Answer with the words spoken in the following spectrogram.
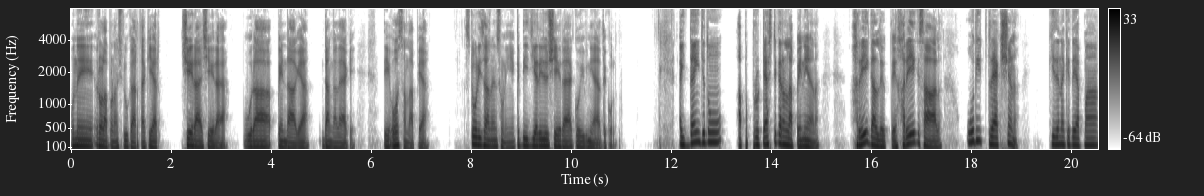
ਉਹਨੇ ਰੌਲਾ ਪਾਉਣਾ ਸ਼ੁਰੂ ਕਰਤਾ ਕਿ ਯਾਰ ਸ਼ੇਰ ਆਇਆ ਸ਼ੇਰ ਆਇਆ, ਪੂਰਾ ਪਿੰਡ ਆ ਗਿਆ ਡਾਂਗਾ ਲੈ ਕੇ। ਤੇ ਉਹ ਹੱਸਣ ਲੱਗ ਪਿਆ। ਸਟੋਰੀ ਸਾਰਿਆਂ ਨੇ ਸੁਣੀ ਹੈ ਕਿ ਤੀਜੀ ਵਾਰੀ ਜੋ ਸ਼ੇਰ ਆਇਆ, ਕੋਈ ਵੀ ਨਹੀਂ ਆਇਆ ਉਹਦੇ ਕੋਲ। ਐਦਾਂ ਹੀ ਜਦੋਂ ਆਪਾਂ ਪ੍ਰੋਟੈਸਟ ਕਰਨ ਲੱਗ ਪੈਨੇ ਆ ਨਾ, ਹਰੇਕ ਗੱਲ ਦੇ ਉੱਤੇ, ਹਰੇਕ ਸਾਲ ਉਹਦੀ ਟਰੈਕਸ਼ਨ ਕਿਤੇ ਨਾ ਕਿਤੇ ਆਪਾਂ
